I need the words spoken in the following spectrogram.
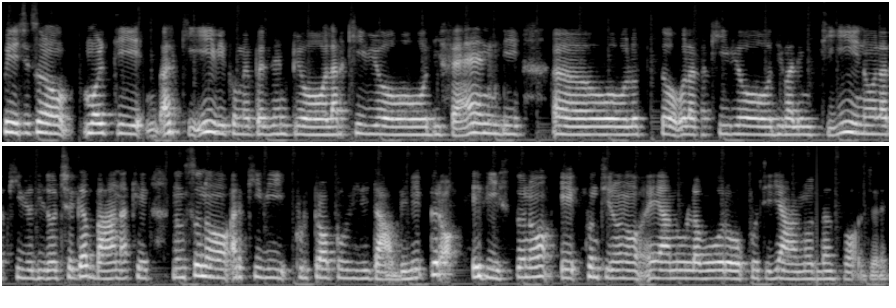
Quindi ci sono molti archivi, come per esempio l'archivio di Fendi, eh, o, lo, o, l'archivio di Valentino, l'archivio di Dolce Gabbana, che non sono archivi purtroppo visitabili, però esistono e continuano e hanno un lavoro quotidiano da svolgere.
